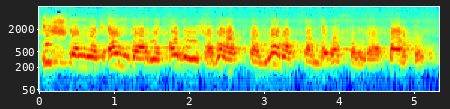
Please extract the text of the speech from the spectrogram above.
Istennek, embernek adósa maradtam, nem adtam meg azt, amivel tartozom.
